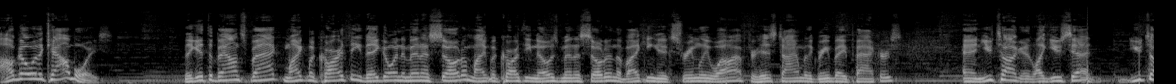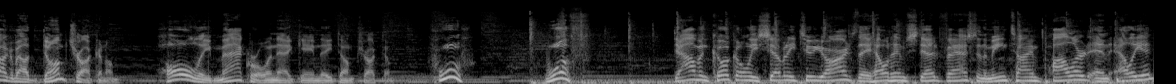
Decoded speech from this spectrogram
I'll go with the Cowboys. They get the bounce back. Mike McCarthy, they go into Minnesota. Mike McCarthy knows Minnesota and the Vikings extremely well after his time with the Green Bay Packers. And you talk, like you said, you talk about dump trucking them. Holy mackerel in that game, they dump trucked them. Woof. Woof. Dalvin Cook only 72 yards. They held him steadfast. In the meantime, Pollard and Elliott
